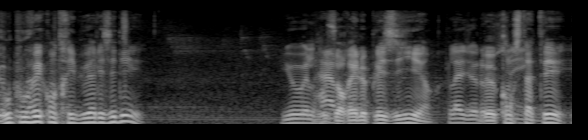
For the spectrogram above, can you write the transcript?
Vous pouvez contribuer à les aider. Vous aurez le plaisir de constater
